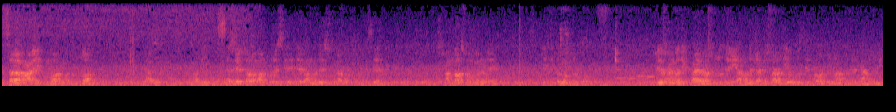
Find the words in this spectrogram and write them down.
আসসালামু আলাইকুম রহমতুল্লাহ দেশের চলমান পরিস্থিতিতে বাংলাদেশ খেলাফত মজলিসের সংবাদ সম্মেলনে লিখিত বক্তব্য সাংবাদিক ভাইয়েরা, শুরুতেই আমাদের ডাকে সারা দিয়ে উপস্থিত হওয়ার জন্য আপনাদেরকে আন্তরিক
